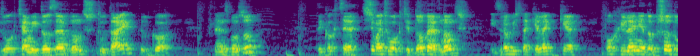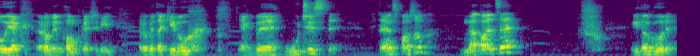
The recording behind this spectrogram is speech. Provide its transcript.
z łokciami do zewnątrz tutaj, tylko w ten sposób, tylko chcę trzymać łokcie do wewnątrz i zrobić takie lekkie pochylenie do przodu, jak robię pompkę, czyli robię taki ruch jakby łuczysty. W ten sposób, na palce i do góry.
